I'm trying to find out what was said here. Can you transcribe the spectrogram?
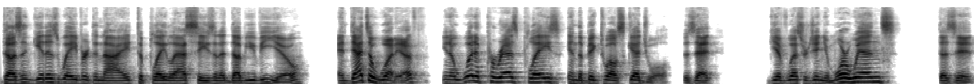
doesn't get his waiver denied to play last season at WVU. And that's a what if. You know, what if Perez plays in the Big 12 schedule? Does that give West Virginia more wins? Does it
